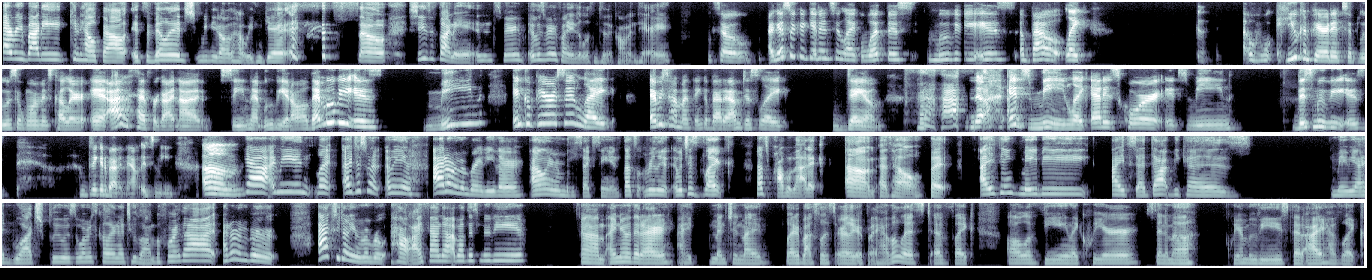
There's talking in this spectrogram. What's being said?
Everybody can help out. It's a village. We need all the help we can get. so she's funny. And it's very, it was very funny to listen to the commentary. So I guess we could get into like what this movie is about. Like, you compared it to Blue is a Woman's Color, and I have forgotten I've seen that movie at all. That movie is mean in comparison. Like every time I think about it, I'm just like, damn. no, it's mean. Like at its core, it's mean. This movie is I'm thinking about it now. It's mean. Um yeah, I mean, like I just went I mean, I don't remember it either. I only remember the sex scene. That's really which is like that's problematic um as hell but I think maybe I said that because maybe I had watched Blue is the warmest color not too long before that. I don't remember. I actually don't even remember how I found out about this movie. Um, I know that I I mentioned my letterboxd list earlier, but I have a list of like all of the like queer cinema, queer movies that I have like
